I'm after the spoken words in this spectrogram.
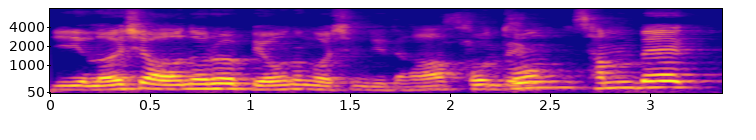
이 러시아 언어를 배우는 것입니다. 보통 300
